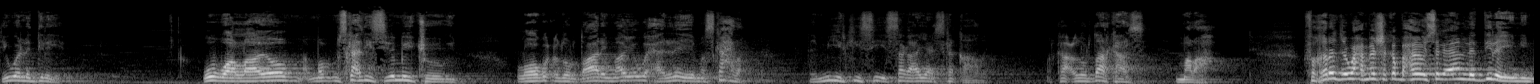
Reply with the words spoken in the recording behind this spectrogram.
dee waa la dilaya wuu waalaayo maskaxdiisiiba may joogin. Loogu cudurdaari maayo waxaa la leeyahay maskaxda. Dee isaga ayaa iska qaaday. Marka cudurdaarkaasi ma laha. Fakharaja waxa meesha ka baxayoo isaga aan la dilaynin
